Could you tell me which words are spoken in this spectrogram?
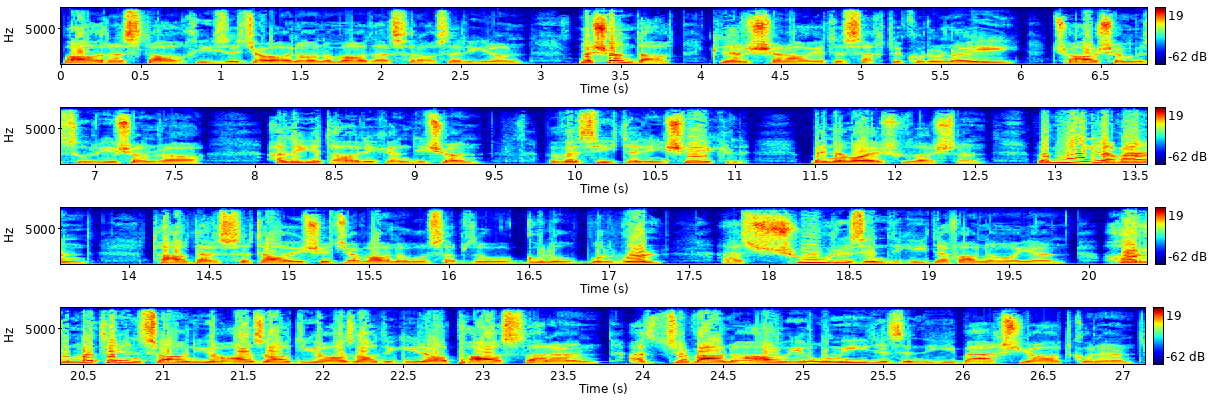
با رستاخیز جوانان ما در سراسر ایران نشان داد که در شرایط سخت کرونایی چهارشنبه سوریشان را علیه تاریک اندیشان به وسیع ترین شکل به نمایش گذاشتند و می روند تا در ستایش جوانه و سبزه و گل و بلبل از شور زندگی دفاع نمایند. حرمت انسانی و آزادی و آزادگی را پاس دارند. از جوانهای امید زندگی بخش یاد کنند.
